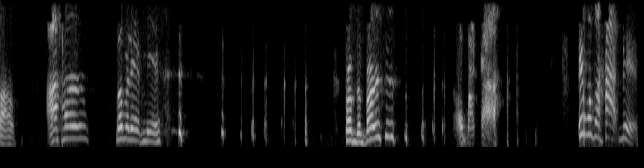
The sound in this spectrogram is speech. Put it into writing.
something. First of all, I heard some of that mess from the verses. oh my God. It was a hot mess.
